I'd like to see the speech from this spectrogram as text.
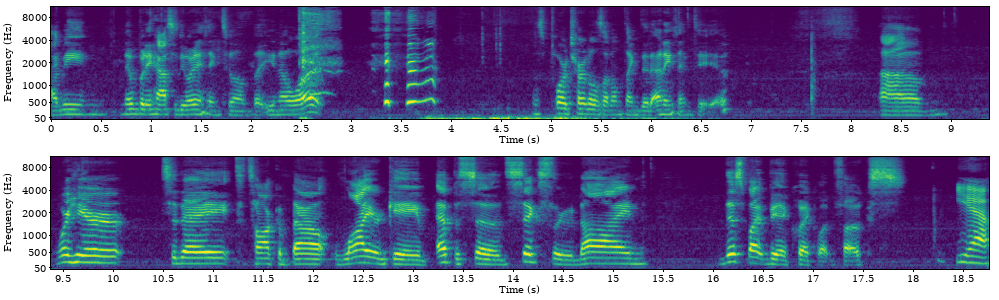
I mean, nobody has to do anything to him, but you know what? Those poor turtles, I don't think did anything to you. Um, we're here today to talk about Liar Game episodes six through nine. This might be a quick one, folks. Yeah,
